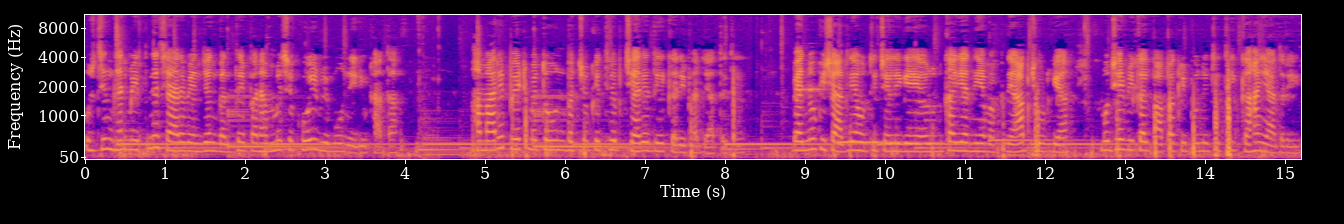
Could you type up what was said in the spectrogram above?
उस दिन घर में इतने सारे व्यंजन बनते पर हम में से कोई भी मुँह नहीं उठाता। हमारे पेट में तो उन बच्चों के सिर्फ़ चेहरे देख कर ही भर जाते थे। बहनों की शादियाँ होती चली गई और उनका यह नियम अपने आप छूट गया। मुझे भी कल पापा की पुण्यतिथि कहाँ याद रही?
